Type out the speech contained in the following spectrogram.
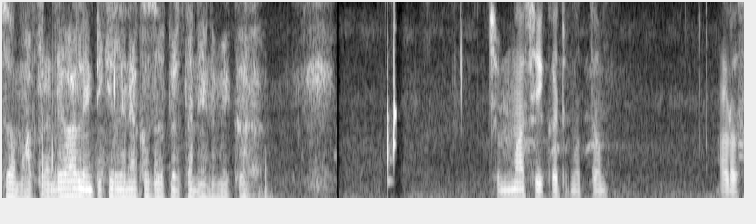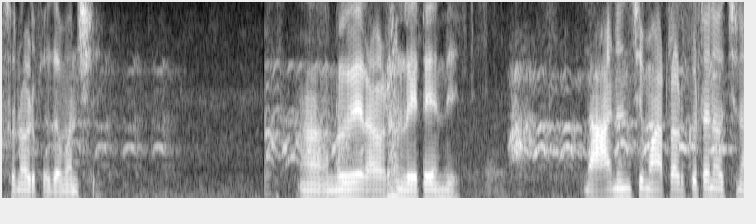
సో మా ఫ్రెండ్ వాళ్ళ ఇంటికి వెళ్ళినాక చూపెడతాను నేను మీకు. చుమ్మా చీకటి మొత్తం. ఆడొస్తున్నాడు పెద్ద మనిషి. నువ్వే రావడం లేట్ అయింది నా నుంచి మాట్లాడుకుంటూనే వచ్చిన.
